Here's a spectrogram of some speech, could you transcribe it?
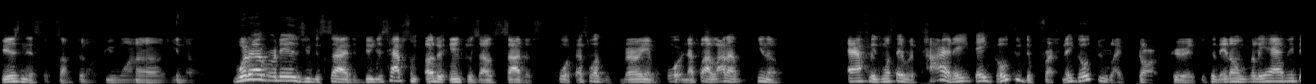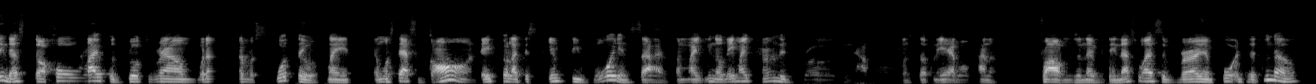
business or something, or if you want to, you know, whatever it is you decide to do, just have some other interests outside of sport. That's why it's very important. That's why a lot of, you know, athletes once they retire, they they go through depression. They go through like dark periods because they don't really have anything. That's the whole life was built around whatever sport they were playing. And once that's gone, they feel like this empty void inside. Some might, you know, they might turn to drugs and alcohol and stuff, and they have all kind of problems and everything. That's why it's very important to, you know,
